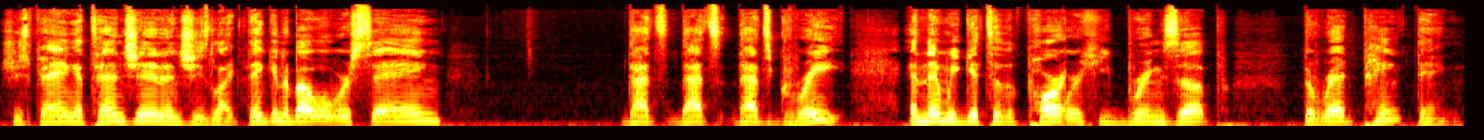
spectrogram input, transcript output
she's paying attention and she's like thinking about what we're saying. That's that's that's great. And then we get to the part where he brings up the red paint thing.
